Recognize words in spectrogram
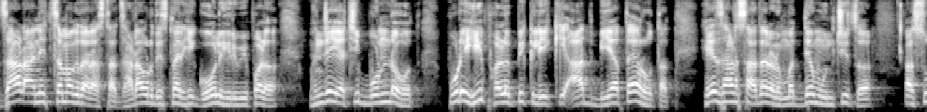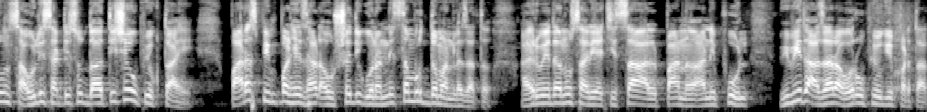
जाड आणि चमकदार असतात. झाडावर दिसणारी ही गोल हिरवी फळं म्हणजे याची बोंड होत. पुढे ही फळं पिकली की आत बिया तयार होतात. हे झाड साधारण मध्यम उंचीचं असून सावलीसाठी सुद्धा अतिशय उपयुक्त आहे. पारस पिंपळ हे झाड औषधी गुणांनी समृद्ध मानलं जातं. आयुर्वेदानुसार याची साल पानं आणि फूल विविध आजारावर उपयोगी पडतात.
